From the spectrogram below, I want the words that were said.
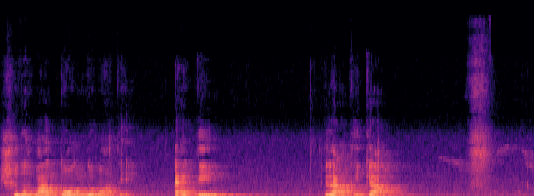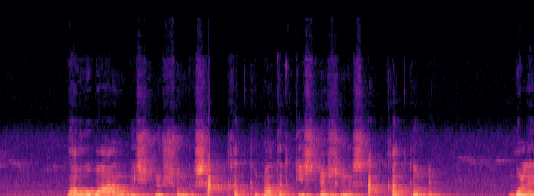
সুদামা দ্বন্দ্ব বাঁধে। একদিন রাধিকা ভগবান বিষ্ণুর সঙ্গে সাক্ষাৎ করবেন, অর্থাৎ কৃষ্ণের সঙ্গে সাক্ষাৎ করবেন বলে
